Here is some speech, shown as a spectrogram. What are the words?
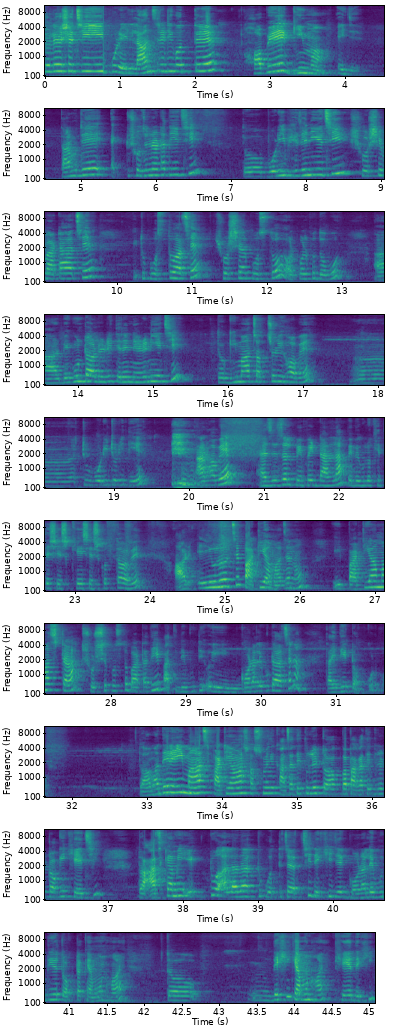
চলে এসেছি পুরে লাঞ্চ রেডি করতে। হবে গিমা, এই যে। তার মধ্যে একটু সজনে ডাঁটা দিয়েছি, তো বড়ি ভেজে নিয়েছি, সর্ষে বাটা আছে, একটু পোস্ত আছে, সর্ষে আর পোস্ত অল্প অল্প দেবো। আর বেগুনটা অলরেডি তেলে নেড়ে নিয়েছি, তো গিমা চচ্চড়ি হবে একটু বড়ি টড়ি দিয়ে। আর হবে অ্যাজ ইউজুয়াল পেঁপের ডালনা, পেঁপেগুলো খেতে শেষ, খেয়ে শেষ করতে হবে। আর এইগুলো হচ্ছে পাটিয়া মাছ, জানো? এই পাটিয়া মাছটা সর্ষে পোস্ত, বাটা দিয়ে পাতিলেবু দিয়ে, ওই গড়া লেবুটা আছে না? তাই দিয়ে টক করব। তো আমাদের এই মাছ, পাটিয়া মাছ সবসময় কাঁচা তেঁতুলের টক বা পাকা তেঁতুলের টকই খেয়েছি। তো আজকে আমি একটু আলাদা একটু করতে চাচ্ছি, দেখি যে গড়া লেবু দিয়ে টকটা কেমন হয়। তো দেখি কেমন হয়, খেয়ে দেখি।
